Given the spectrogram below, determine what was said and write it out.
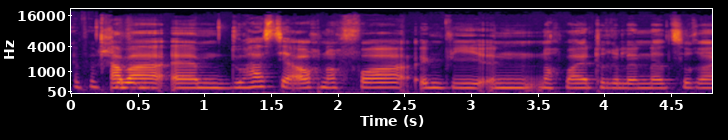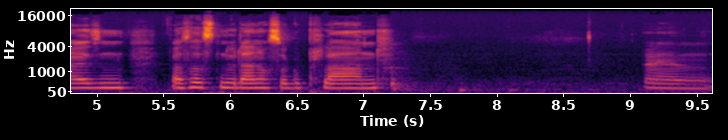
Einfach schön. Aber ähm, du hast ja auch noch vor, irgendwie in noch weitere Länder zu reisen. Was hast du da noch so geplant? Ähm,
